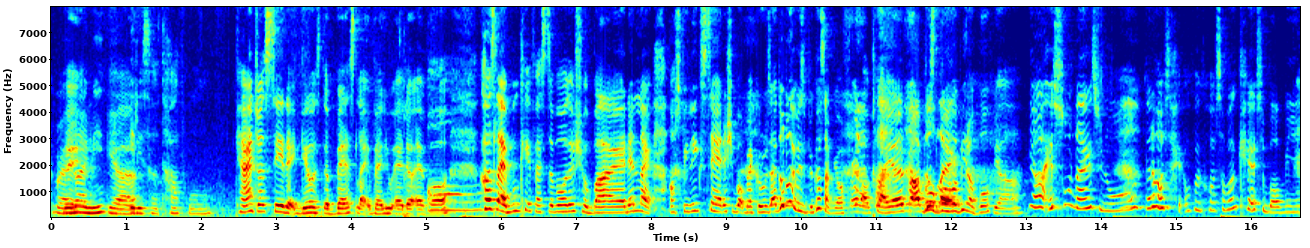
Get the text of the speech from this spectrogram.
You know what I mean? yeah. It is a tough world. Can I just say that Gail is the best like value adder ever? Oh. Cause like Mooncake Festival, then she'll buy. Then like I was feeling sad, then she bought macaroons. I don't know if it's because I'm your friend or client, but I'm just Both, like, both, a bit of both, yeah. yeah, it's so nice, you know. Then I was like, oh my god, someone cares about me, my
